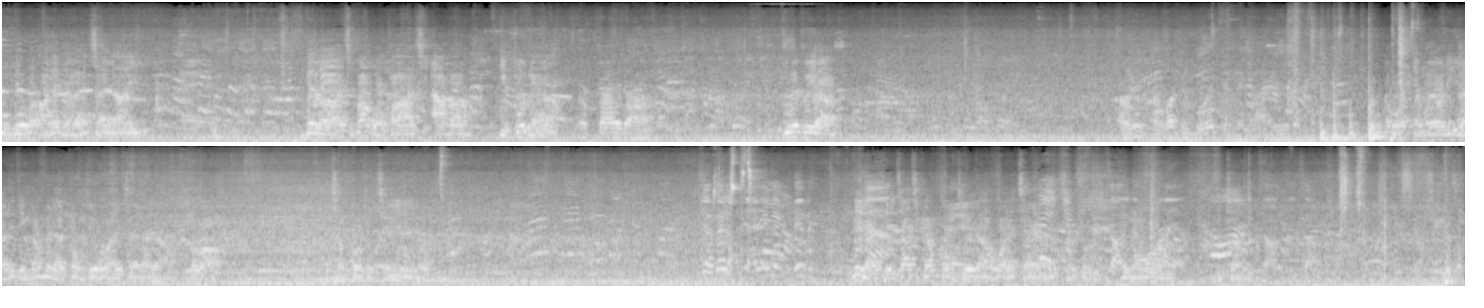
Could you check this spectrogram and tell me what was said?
你不要话，你不要再来。对吧？一包五包一盒啊，日本的啊。我知啦。你要几啊？哦，你哦，我就无一定会来。我电话有你啦，你电话要来讲就我来在来啦，好不好？差不多就这样了。你来啦，你来，你你你来提早一天讲一下啦，我来再来。早一点来啊！早早早。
